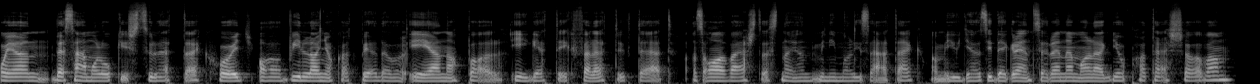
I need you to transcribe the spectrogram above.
olyan beszámolók is születtek, hogy a villanyokat például éjjel-nappal égették felettük, tehát az alvást ezt nagyon minimalizálták, ami ugye az idegrendszerre nem a legjobb hatással van.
